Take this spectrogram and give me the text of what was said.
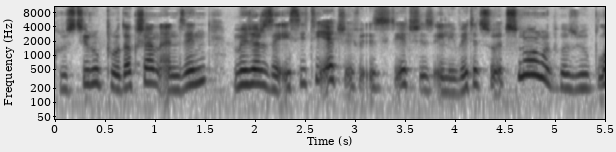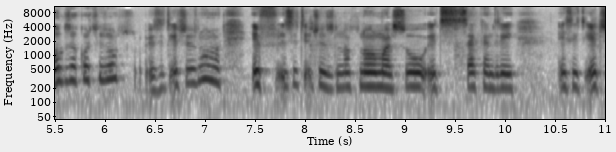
cholesterol production and then measure the ACTH. If ACTH is elevated, so it's normal because you block the cortisol. So ACTH is normal. If ACTH is not normal, so it's secondary ACTH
